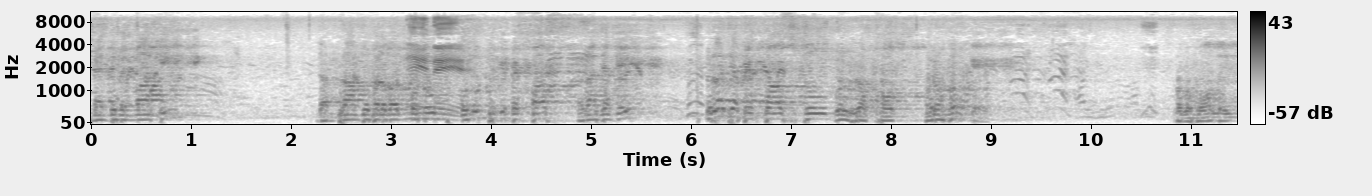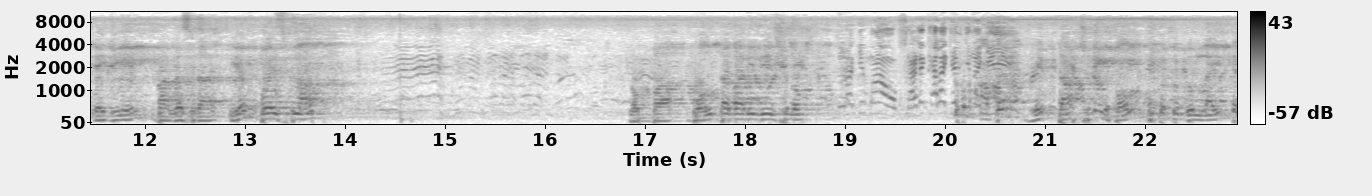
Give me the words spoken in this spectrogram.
Marking. Dan Brando barabar Nahi, অনুপ, থেকে ব্যাক পাস রাজাকে রাজা ব্যাক পাস টু গোলরক্ষক রোহনকে বলো বল এগিয়ে বাগাসরা ইয়াং বয়েজ ক্লাব লম্বা বলটা বাড়ি দিয়েছিল তোরা কি মা অফসাইডে খেলা খেলছিস নাকি আপন হেড টাচ নিয়ে বল বিগত গোল লাইনটা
